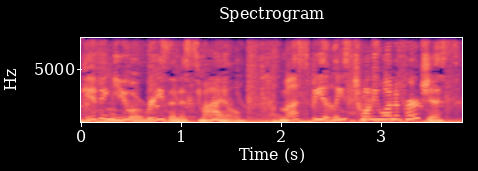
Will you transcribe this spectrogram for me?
giving you a reason to smile. Must be at least 21 to purchase.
